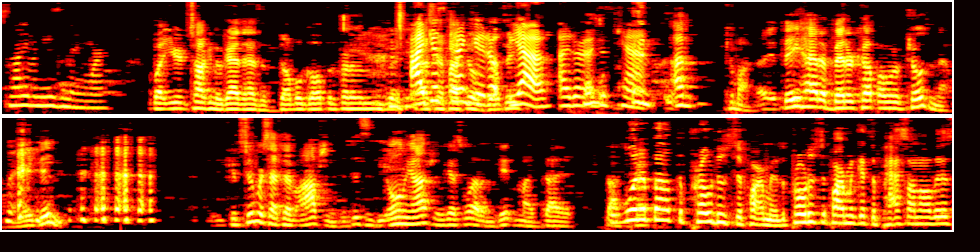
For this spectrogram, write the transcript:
She's not even using them anymore. But you're talking to a guy that has a double gulp in front of him. I just if can't feel get. o- guilty? Yeah, I don't. I just can't. I'm, come on. If they had a better cup, I would have chosen that one. They didn't. Consumers have to have options. If this is the only option, guess what? I'm getting my diet. But what about the produce department? The produce department gets a pass on all this.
